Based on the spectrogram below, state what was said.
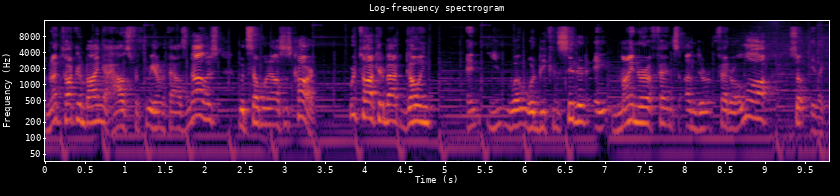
I'm not talking buying a house for $300,000 with someone else's card. We're talking about going and you, what would be considered a minor offense under federal law. So, like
